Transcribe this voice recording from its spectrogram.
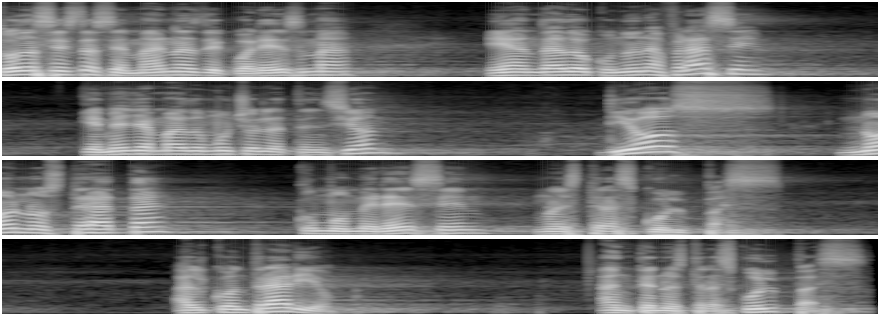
Todas estas semanas de cuaresma he andado con una frase que me ha llamado mucho la atención. Dios no nos trata como merecen nuestras culpas. Al contrario, ante nuestras culpas,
